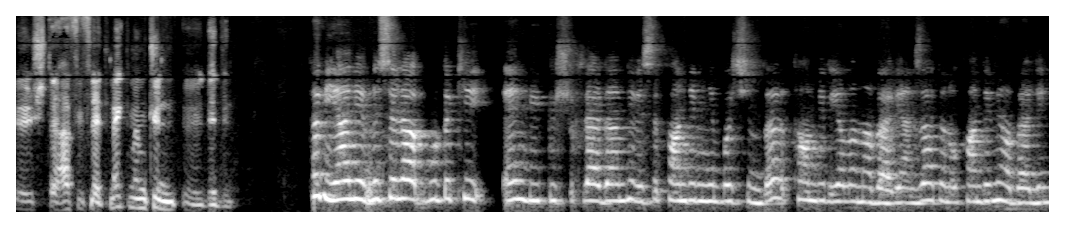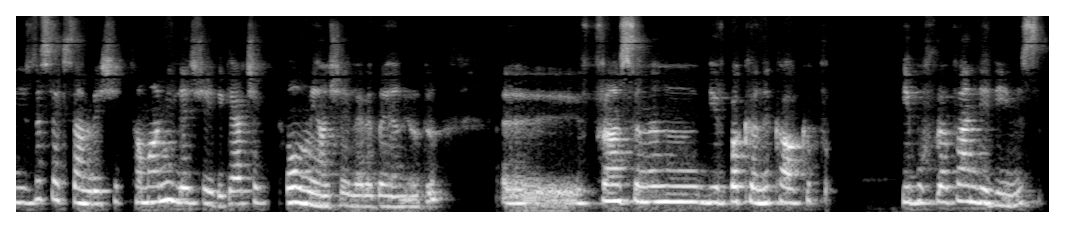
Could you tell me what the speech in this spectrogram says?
e, işte hafifletmek mümkün e, dedin. Tabii yani mesela buradaki en büyük güçlüklerden birisi pandeminin başında tam bir yalan haber. Yani zaten o pandemi haberlerinin yüzde 85'i tamamıyla şeydi, gerçek olmayan şeylere dayanıyordu. Ee, Fransa'nın bir bakanı kalkıp ibuprofen dediğimiz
